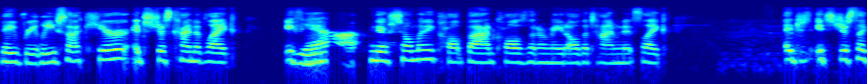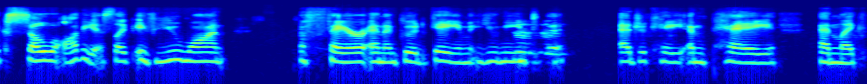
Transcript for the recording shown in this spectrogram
they really suck here it's just kind of like if you- Yeah. there's so many call bad calls that are made all the time and it's like it just it's just like so obvious like if you want a fair and a good game you need to educate and pay and like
